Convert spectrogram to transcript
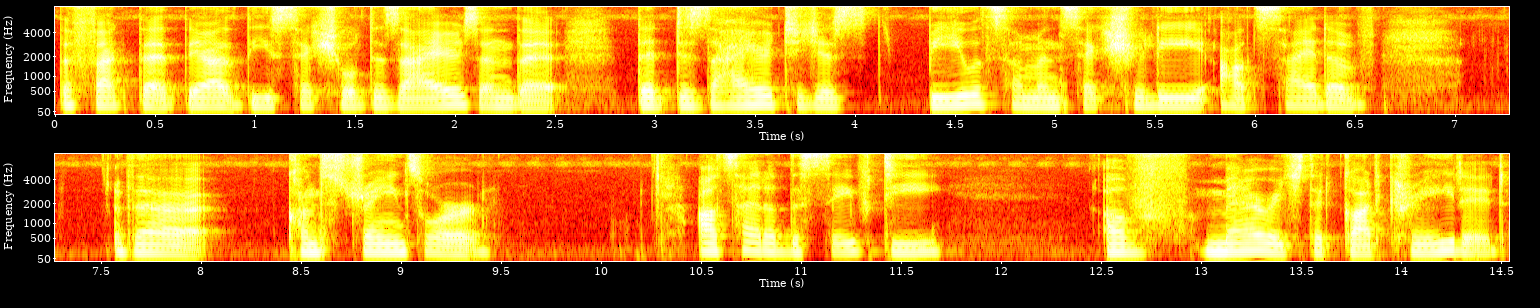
the fact that there are these sexual desires and the the desire to just be with someone sexually outside of the constraints or outside of the safety of marriage that God created.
